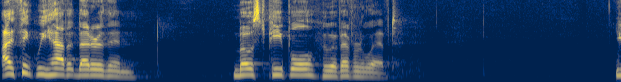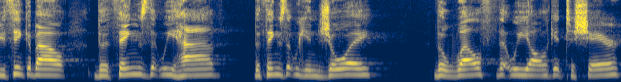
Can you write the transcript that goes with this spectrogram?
I think we have it better than most people who have ever lived. You think about the things that we have, the things that we enjoy, the wealth that we all get to share.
